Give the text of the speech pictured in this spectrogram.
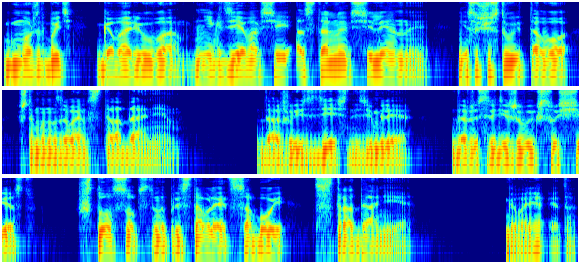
Может быть, говорю вам, нигде во всей остальной Вселенной не существует того, что мы называем страданием. Даже и здесь, на Земле, даже среди живых существ, что, собственно, представляет собой страдание? Говоря это,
